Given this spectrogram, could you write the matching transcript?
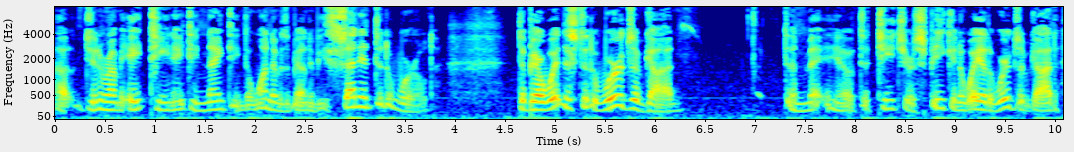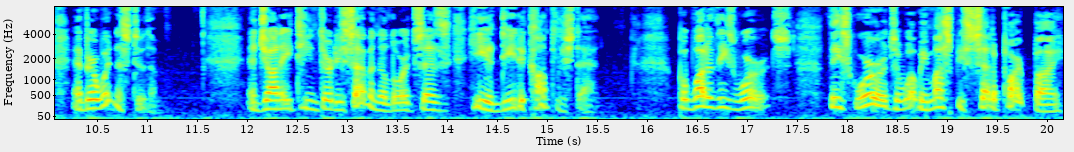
uh, Deuteronomy 18, 18, 19. The one that was going to be sent into the world to bear witness to the words of God, to, you know, to teach or speak in the way of the words of God and bear witness to them. In John 18:37, the Lord says he indeed accomplished that. But what are these words? These words are what we must be set apart by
